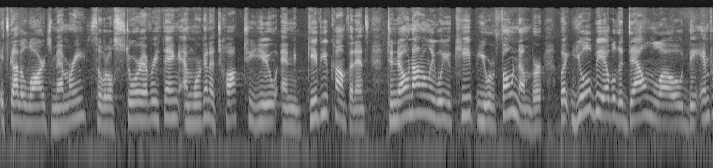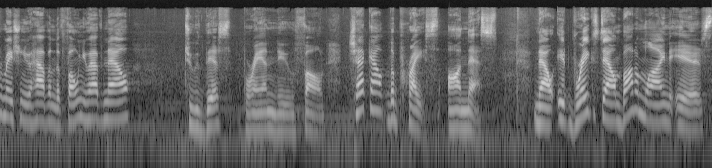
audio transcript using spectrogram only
It's got a large memory, so it'll store everything. And we're going to talk to you and give you confidence to know not only will you keep your phone number, but you'll be able to download the information you have on the phone you have now to this brand new phone. Check out the price on this. Now, it breaks down, bottom line is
